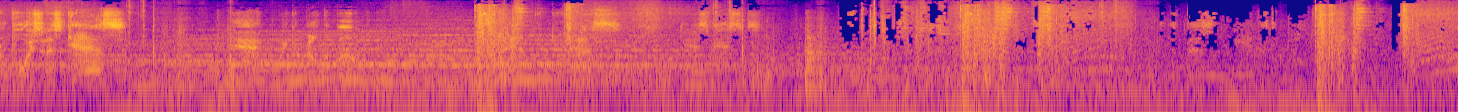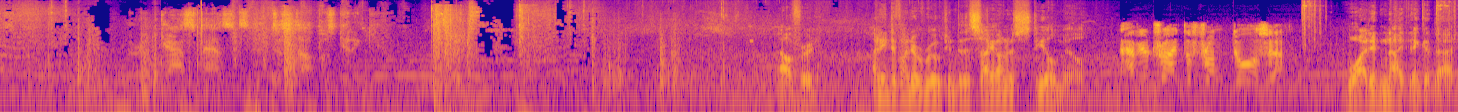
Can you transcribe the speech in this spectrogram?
and poisonous gas? Yeah, gas masks to stop us getting killed. Alfred, I need to find a route into the Sionis steel mill. Have you tried the front door, sir? Why didn't I think of that?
